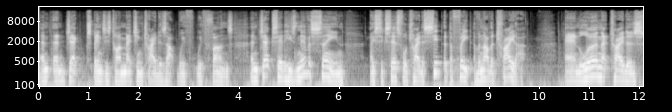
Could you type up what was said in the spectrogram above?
and and Jack spends his time matching traders up with with funds. And Jack said he's never seen a successful trader sit at the feet of another trader and learn that trader's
